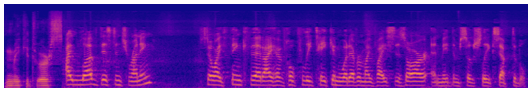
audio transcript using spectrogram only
make it worse? I love distance running. So I think that I have hopefully taken whatever my vices are and made them socially acceptable.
